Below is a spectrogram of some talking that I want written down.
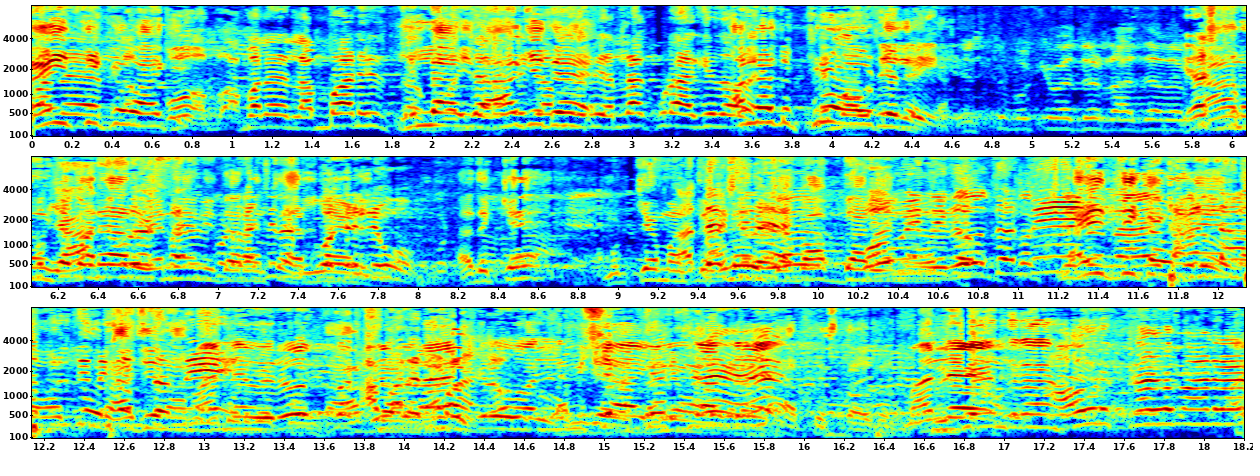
ನೈತಿಕವಾಗಿ, ಆಮೇಲೆ ಲಂಬಾಣಿ ಇಲ್ಲ ಇದಾಗಿದೆ. ಎಲ್ಲ ಕೂಡ ಆಗಿದಾವೆ ಅನ್ನೋದು ಪ್ರೂವ್ ಆಗಿದೆ. ನಾನು ಯಾರ್ಯಾರು ಏನೇನಿದ್ದಾರೆ ಅಂತ ಎಲ್ಲ. ಅದಕ್ಕೆ ಮುಖ್ಯಮಂತ್ರಿ ಜವಾಬ್ದಾರಿ ಗೋವಿ ನಿಗಮದಲ್ಲಿ ನೈತಿಕ ತಾಂಡ ಹೊಣೆಯನ್ನು ಹೊತ್ತು ಅಭಿವೃದ್ಧಿ ರಾಜೀನಾಮೆ ಅರ್ಪಿಸ್ತಾ ಇದ್ದೇನೆ. ಮಾಡ್ಯಾರ.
